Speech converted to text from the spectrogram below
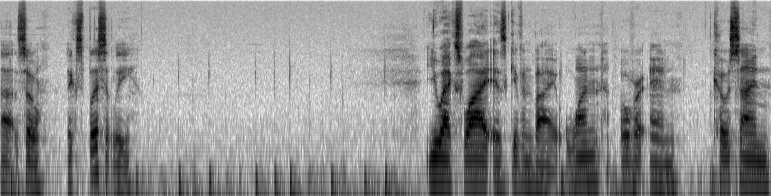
uh, so explicitly, uxy is given by 1 over n cosine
